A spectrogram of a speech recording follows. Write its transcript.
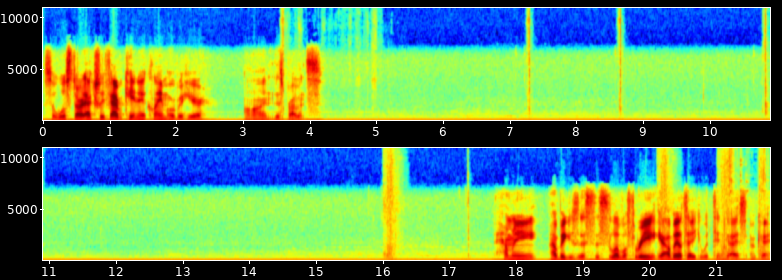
So we'll start actually fabricating a claim over here on this province. How many, how big is this? This is level 3? Yeah, I'll be able to take it with 10 guys. Okay.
